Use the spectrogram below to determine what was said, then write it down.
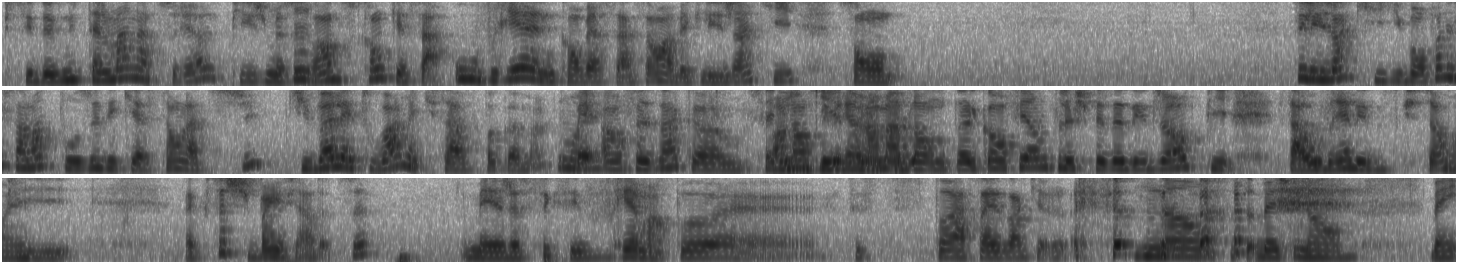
Puis c'est devenu tellement naturel. Puis je me suis Mm. rendu compte que ça ouvrait une conversation avec les gens qui sont. Tu sais, les gens qui vont pas nécessairement te poser des questions là-dessus, qui veulent être ouverts, mais qui savent pas comment. Ouais. Ben, en faisant comme. Ça oh non, c'est vraiment ma blonde. Je te le confirme. Puis là, je faisais des jokes. Puis ça ouvrait des discussions. Puis. Fait que ça, je suis bien fière de ça. Mais je sais que c'est vraiment pas. euh, tu c'est pas à 16 ans que j'aurais fait ça. Non, c'est ça. Ben, je- non. Ben,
